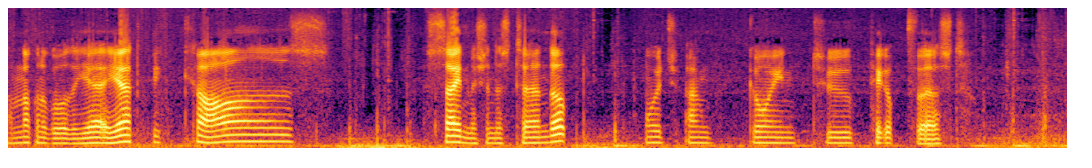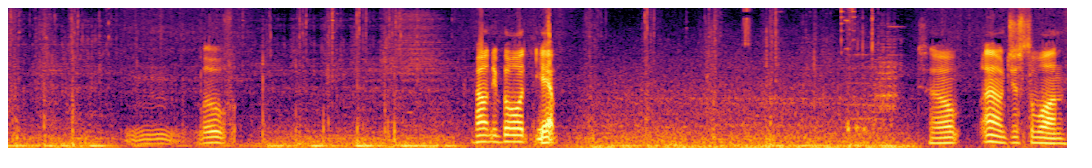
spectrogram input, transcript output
I'm not gonna go there yet because a side mission has turned up, which I'm going to pick up first. Move. Bounty board? Yep. So, oh, just the one.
